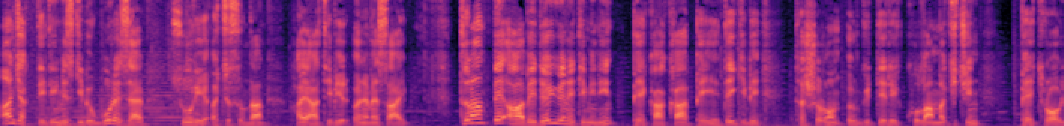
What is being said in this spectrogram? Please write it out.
Ancak dediğimiz gibi bu rezerv Suriye açısından hayati bir öneme sahip. Trump ve ABD yönetiminin PKK-PYD gibi taşeron örgütleri kullanmak için petrol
